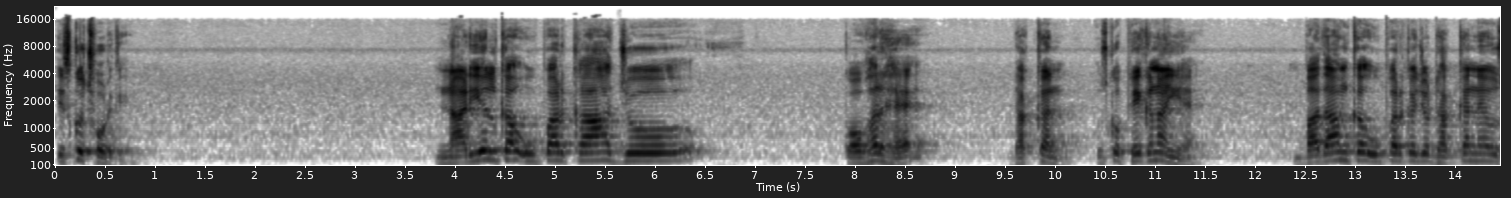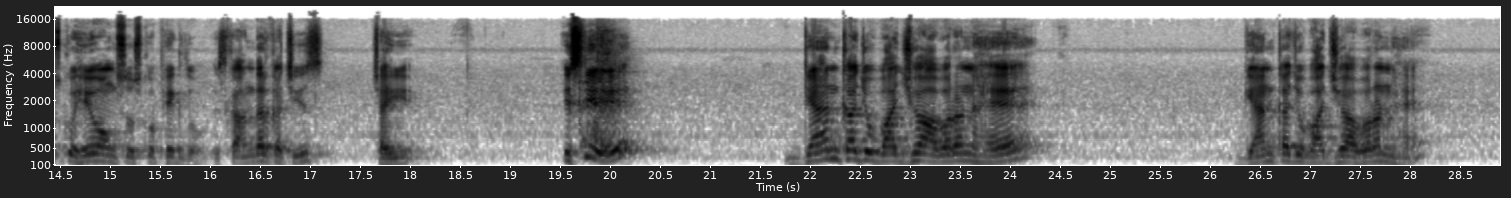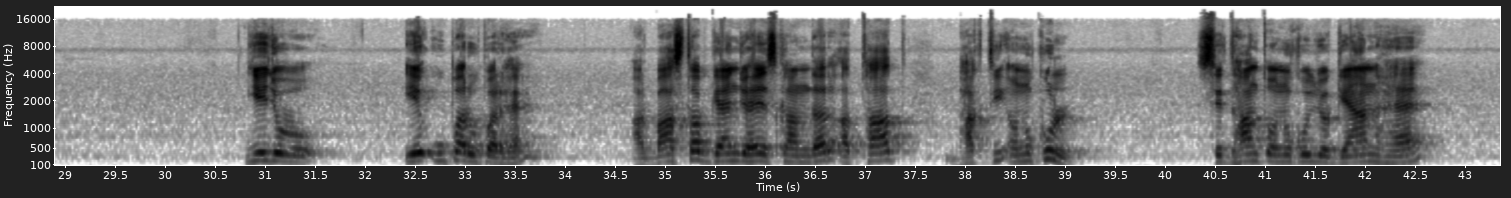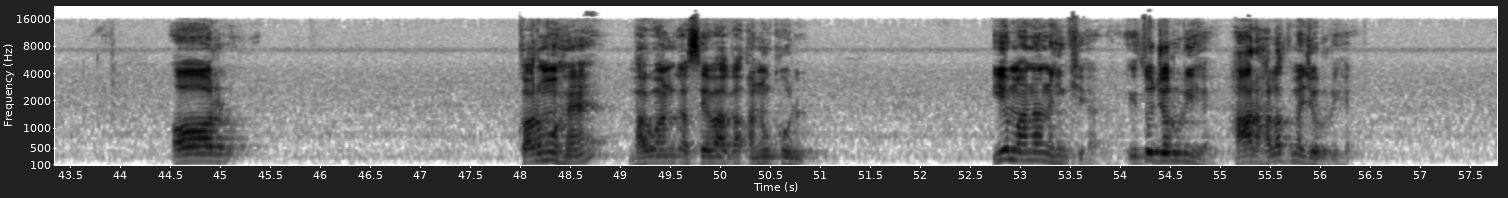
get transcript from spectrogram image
इसको छोड़ के। नारियल का ऊपर का जो कवर है, ढक्कन, उसको फेंकना ही है। बादाम का ऊपर का जो ढक्कन है, उसको हेव अंश, उसको फेंक दो। इसका अंदर का चीज़ चाहिए। इसलिए ज्ञान का जो बाह्य आवरण है, ज्ञान का जो बाह्य आवरण है, ये जो, ये ऊपर ऊपर है, और वास्तव ज्ञान जो है इसका अंदर अर्थात भक्ति अनुकूल, सिद्धांत अनुकूल जो ज्ञान है, और कर्म है, भगवान का सेवा का अनुकूल ये माना नहीं किया। ये तो ज़रूरी है। हर हालत में ज़रूरी है।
